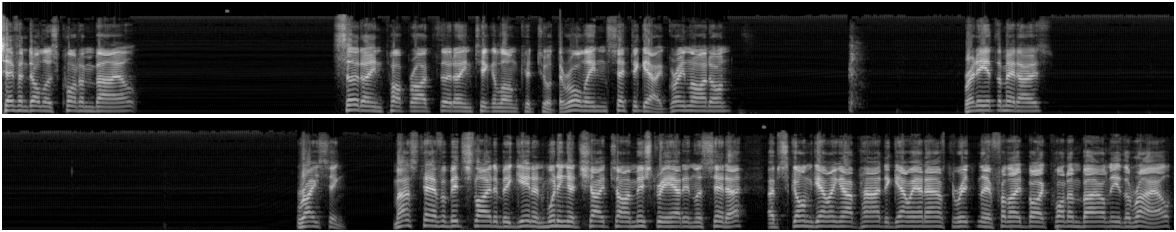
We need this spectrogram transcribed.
$7 Quantum Bale. 13 Pop Right, 13 Tigalong Katut. They're all in, set to go. Green light on. Ready at the Meadows. Racing. Must have a bit slow to begin and winning at Showtime Mystery out in the centre. Abscond going up hard to go out after it and they're followed by Quantum Bale near the rail.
